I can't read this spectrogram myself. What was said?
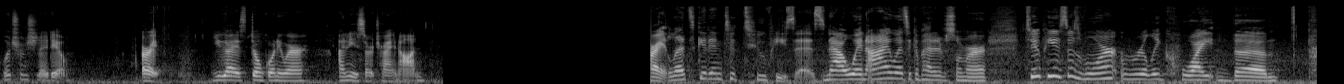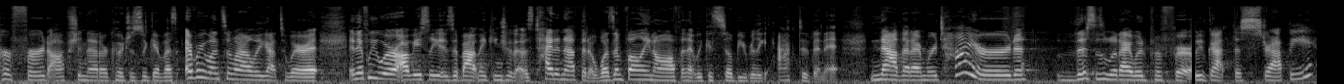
Which one should I do? All right, you guys don't go anywhere. I need to start trying on. All right, let's get into two pieces. Now, when I was a competitive swimmer, two pieces weren't really quite the preferred option that our coaches would give us. Every once in a while, we got to wear it. And if we were, obviously, it's about making sure that it was tight enough that it wasn't falling off and that we could still be really active in it. Now that I'm retired, this is what I would prefer. We've got the strappy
